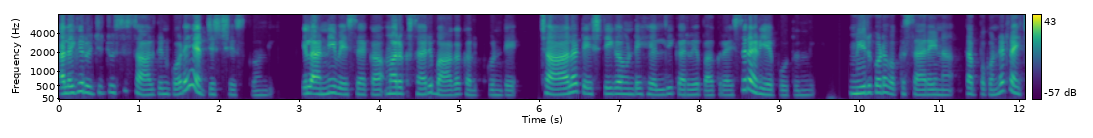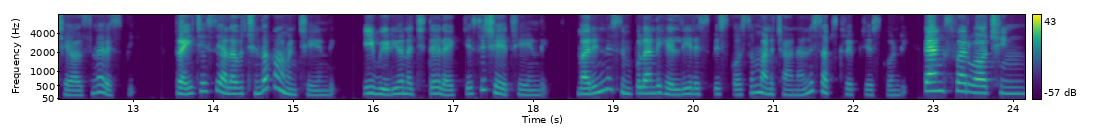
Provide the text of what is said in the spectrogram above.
అలాగే రుచి చూసి సాల్ట్ని కూడా అడ్జస్ట్ చేసుకోండి. ఇలా అన్నీ వేశాక మరొకసారి బాగా కలుపుకుంటే చాలా టేస్టీగా ఉండే హెల్దీ కరివేపాకు రైస్ రెడీ అయిపోతుంది. మీరు కూడా ఒక్కసారైనా తప్పకుండా ట్రై చేయాల్సిన రెసిపీ. ట్రై చేసి ఎలా వచ్చిందో కామెంట్ చేయండి. ఈ వీడియో నచ్చితే లైక్ చేసి షేర్ చేయండి. మరిన్ని సింపుల్ అండ్ హెల్దీ రెసిపీస్ కోసం మన ఛానల్ని సబ్స్క్రైబ్ చేసుకోండి. Thanks for watching.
